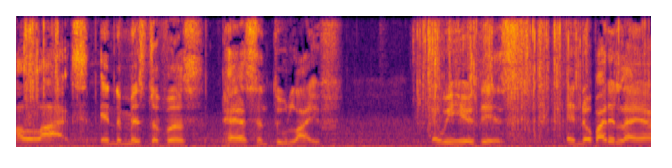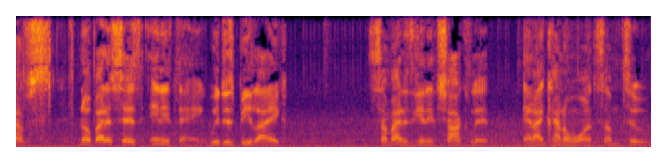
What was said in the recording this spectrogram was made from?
a lot in the midst of us passing through life. And we hear this, and nobody laughs, nobody says anything. We just be like, somebody's getting chocolate, and I kind of want some too.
